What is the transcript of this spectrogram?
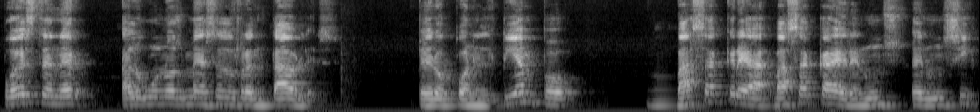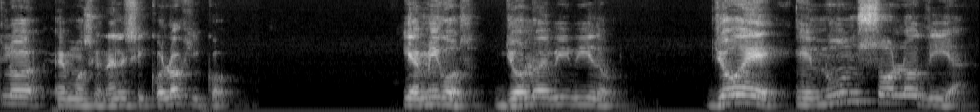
puedes tener algunos meses rentables, pero con el tiempo vas a crear, vas a caer en un, en un ciclo emocional y psicológico. Y amigos, yo lo he vivido. Yo he en un solo día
